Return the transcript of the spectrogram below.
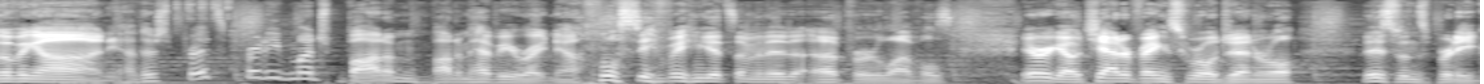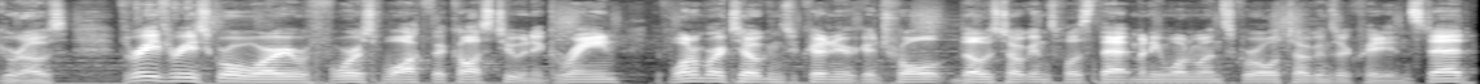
Moving on, yeah, there's it's pretty much bottom bottom heavy right now. We'll see if we can get some of the upper levels. Here we go, Chatterfang Squirrel General. This one's pretty gross. 3-3 Squirrel Warrior with Forest Walk that costs 2 and a green. If one of our tokens are created in your control, those tokens plus that many 1-1 Squirrel tokens are created instead.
